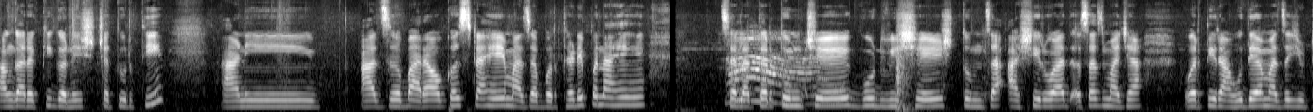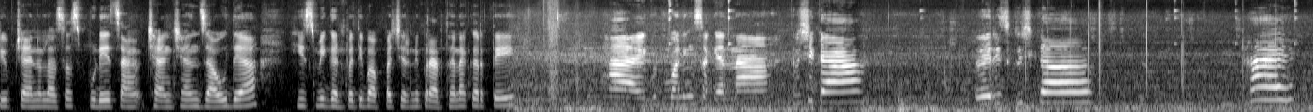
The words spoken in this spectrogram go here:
अंगारकी गणेश चतुर्थी आणि आज बारा ऑगस्ट आहे माझा बर्थडे पण आहे. चला तर तुमचे गुड विशेष तुमचा आशीर्वाद असाच माझ्यावरती राहू द्या. माझं यूट्यूब चॅनल असंच पुढे चा छान छान जाऊ द्या. हीच मी गणपती बाप्पाचरणी प्रार्थना करते. हाय गुड मॉर्निंग सगळ्यांना. कृषिका. Where is Krishika? हायमध्ये?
